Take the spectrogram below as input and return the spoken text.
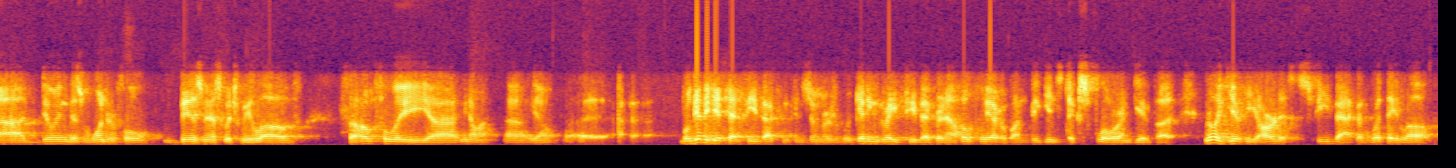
uh, doing this wonderful business which we love. So hopefully, uh, you know, uh, you know, uh, we're going to get that feedback from consumers. We're getting great feedback right now. Hopefully, everyone begins to explore and give, uh, really give the artists feedback of what they love.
